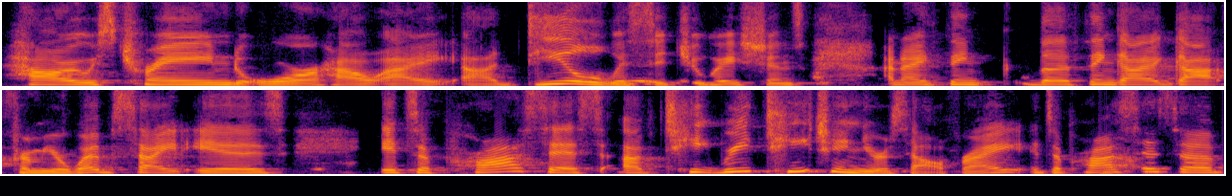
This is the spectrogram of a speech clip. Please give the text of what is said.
how i was trained or how i uh, deal with situations. And i think the thing i got from your website is it's a process of te- reteaching yourself right? It's a process yeah. of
